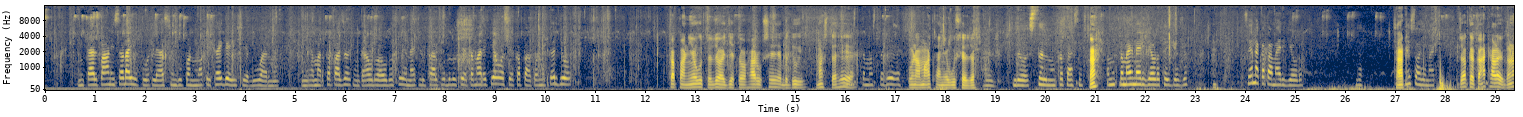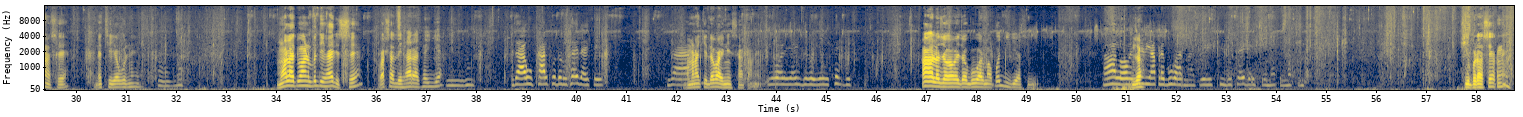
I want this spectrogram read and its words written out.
કાલ પાણી ચડાયું હતું એટલે આ સિંગુ પણ મોટી થઈ ગઈ છે ગુવારમાં. અને અમારે કપા જો કેમ કે આવડો આવડો છે અને એટલું ફાલ ફૂદલું છે. તમારે કેવો છે કપા? કોમેન્ટ કરજો. કપાને એવું તો જો જે તો સારું છે બધું મસ્ત છે. મસ્ત છે. પૂણા માથા ને એવું છે જો. જો અસલનું કપા છે. હા? અમુક તો મારી મારી જેવડો થઈ ગયો જો. છે ને કપા મારી જેવડો? કાંઠ. જો કે કાંઠાળો ઘણા છે. નથી એવું નહીં. મોલા ચવાણ બધી સારી છે. વરસાદ સારા થઈ ગયા. જો આવું ફાલ ફૂદડું થઈ જાય છે. હમણાં કે દવાઈ નહીં ગયું. હાલો જો હવે જો ગુવારમાં પહોંચી ગયા છીએ. હાલો હવે આપણે ગુવારમાં જેવી થઈ ગઈ છે મોટી મોટી. શીભડા છે કે નહીં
